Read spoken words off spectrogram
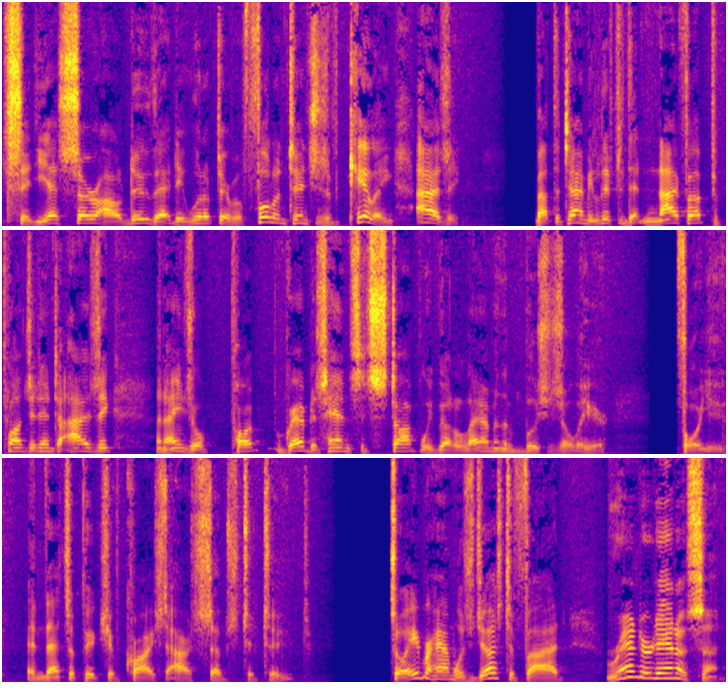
said, Yes, sir, I'll do that. He went up there with full intentions of killing Isaac. About the time he lifted that knife up to plunge it into Isaac, an angel grabbed his hand and said, Stop, we've got a lamb in the bushes over here for you. And that's a picture of Christ, our substitute. So Abraham was justified, rendered innocent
